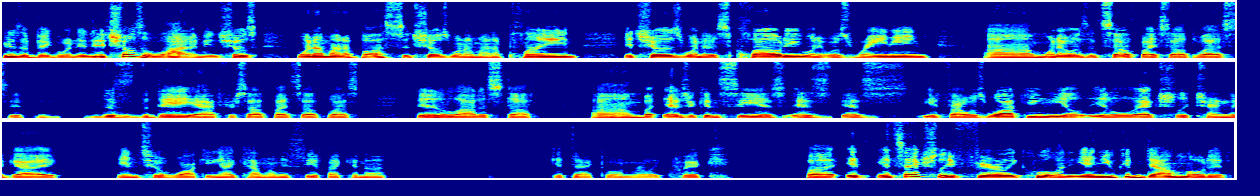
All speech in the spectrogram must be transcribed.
Here's a big one. It, it, shows a lot. I mean, it shows when I'm on a bus. It shows when I'm on a plane. It shows when it was cloudy, when it was raining. Um, when I was at South by Southwest, it, this is the day after South by Southwest. Did a lot of stuff. Um, but as you can see, as as as if I was walking, you'll it'll actually turn the guy into a walking icon. Let me see if I can uh, get that going really quick. But it, it's actually fairly cool, and, and you can download it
